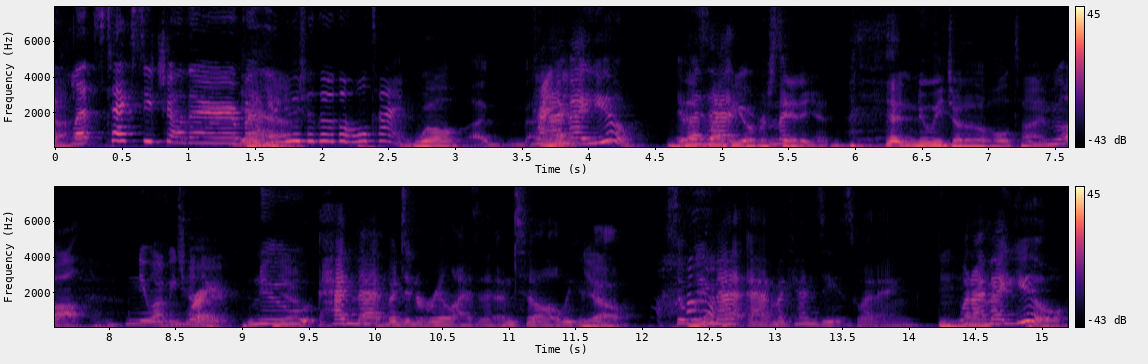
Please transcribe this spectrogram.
like let's text each other, but Yeah. you knew each other the whole time. Well, uh, I, And I met you. It that was might at be overstating it. Knew each other the whole time. Well, knew of each Ma- other. right. Knew had met but didn't realize it until a week Yeah. ago. So we met at Mackenzie's wedding Mhm. when I met you,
